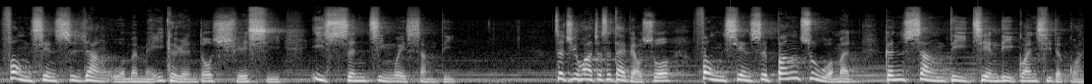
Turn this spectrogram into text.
奉献是让我们每一个人都学习一生敬畏上帝。这句话就是代表说，奉献是帮助我们跟上帝建立关系的管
